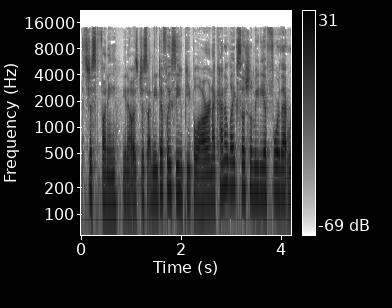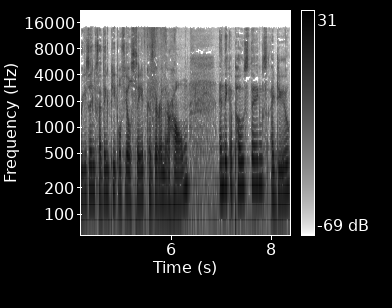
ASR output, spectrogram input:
it's just funny, you know. It's just I mean, you definitely see who people are, and I kind of like social media for that reason because I think people feel safe because they're in their home, and they could post things. I do.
